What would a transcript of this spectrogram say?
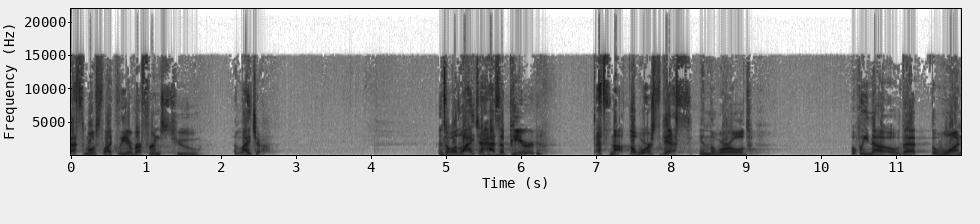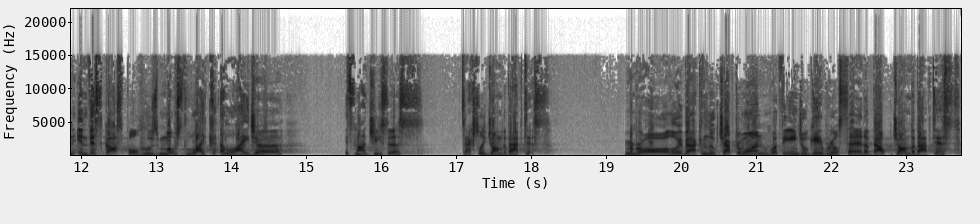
That's most likely a reference to Elijah. And so Elijah has appeared. That's not the worst guess in the world. But we know that the one in this gospel who's most like Elijah, it's not Jesus, it's actually John the Baptist. Remember all the way back in Luke chapter 1 what the angel Gabriel said about John the Baptist?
